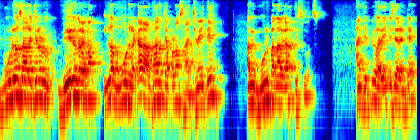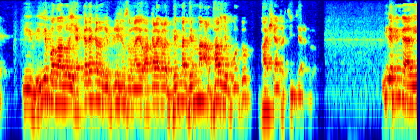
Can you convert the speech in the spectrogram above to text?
మూడోసారి వచ్చినప్పుడు వేరొక రకం ఇలా మూడు రకాల అర్థాలు చెప్పడం సాధ్యమైతే అవి మూడు పదాలుగా తీసుకోవచ్చు. అని చెప్పి వారు ఏం చేశారంటే ఈ వెయ్యి పదాల్లో ఎక్కడెక్కడ రిపిటేషన్స్ ఉన్నాయో అక్కడక్కడ భిన్న భిన్న అర్థాలు చెప్పుకుంటూ భాష్యాన్ని రచించారండి ఈ రకంగా అది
